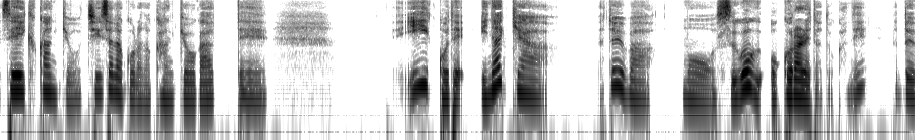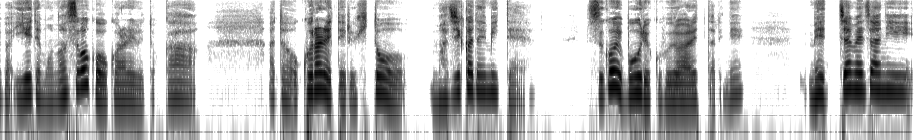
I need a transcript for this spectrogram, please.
生育環境小さな頃の環境があっていい子でいなきゃ例えばもうすごく怒られたとかね。例えば家でものすごく怒られるとかあとは怒られてる人を間近で見てすごい暴力振るわれてたりね。めっちゃめちゃに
